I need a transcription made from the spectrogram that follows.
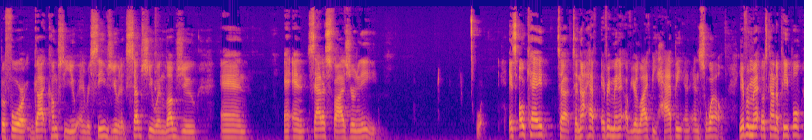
before God comes to you and receives you and accepts you and loves you and, and, and satisfies your need. It's okay to, to not have every minute of your life be happy and, and swell. You ever met those kind of people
